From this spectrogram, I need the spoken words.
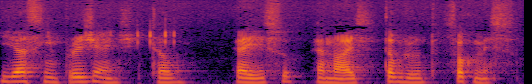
e assim por diante. Então é isso, é nós, tamo junto, só começo.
